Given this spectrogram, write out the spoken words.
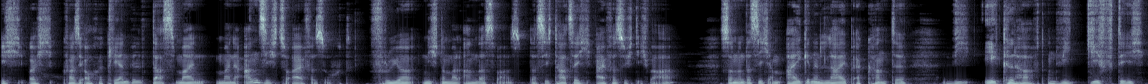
ich euch quasi auch erklären will, dass mein, meine Ansicht zur Eifersucht früher nicht einmal anders war, dass ich tatsächlich eifersüchtig war, sondern dass ich am eigenen Leib erkannte, wie ekelhaft und wie giftig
